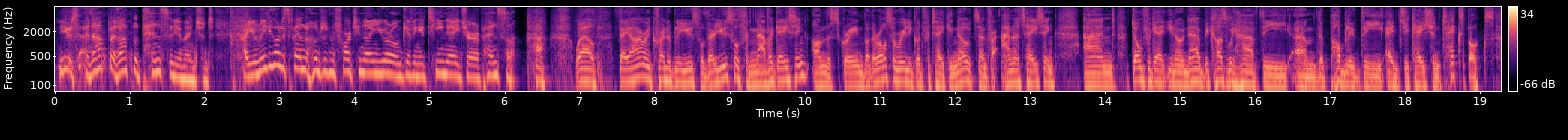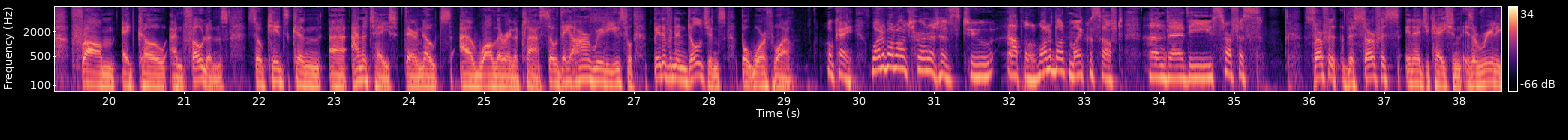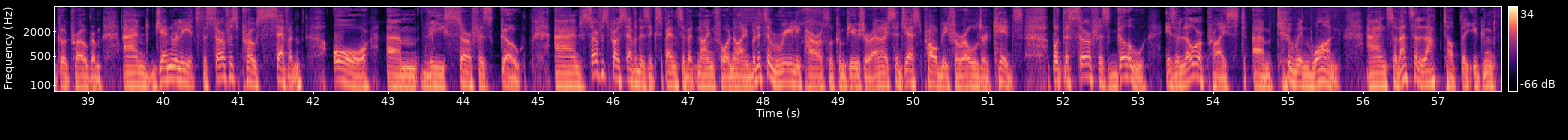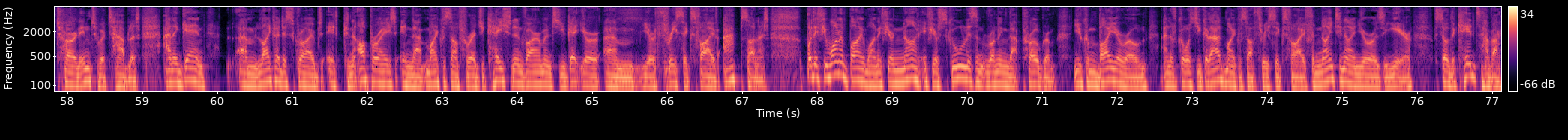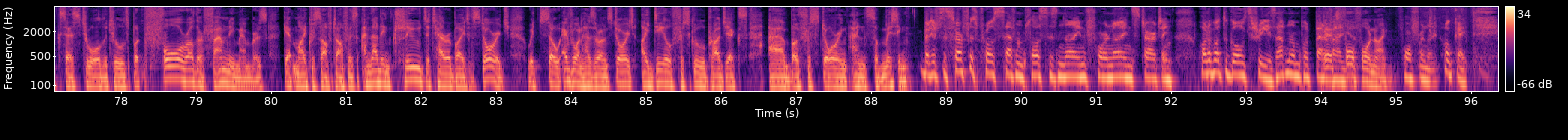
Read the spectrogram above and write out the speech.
Use an Apple, an Apple Pencil you mentioned. Are you really going to spend 149 euro on giving a teenager a pencil? Ha. Well, they are incredibly useful. They're useful for navigating on the screen, but they're also really good for taking notes and for annotating. And don't forget, you know, now because we have the um, the public the education textbooks from Edco and Folens, so kids can uh, annotate their notes uh, while they're in a class. So they are really useful. Bit of an indulgence, but worthwhile. Okay. What about alternatives to Apple? What about Microsoft and uh, the Surface? Surface, the Surface in Education is a really good program, and generally it's the Surface Pro 7 or um, the Surface Go. And Surface Pro 7 is expensive at 949, but it's a really powerful computer, and I suggest probably for older kids. But the Surface Go is a lower priced um, two in one, and so that's a laptop that you can turn into a tablet. And again, um, like I described, it can operate in that Microsoft for Education environment. You get your um, your 365 apps on it. But if you want to buy one, if you're not, if your school isn't running that program, you can buy your own. And of course, you could add Microsoft 365 for 99 euros a year. So the kids have access to all the tools, but four other family members get Microsoft Office. And that includes a terabyte of storage, which so everyone has their own storage, ideal for school projects, uh, both for storing and submitting. But if the Surface Pro 7 Plus is 949 starting, what about the Go 3? Is that not but better Yeah, it's value? 449. 449. Okay.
